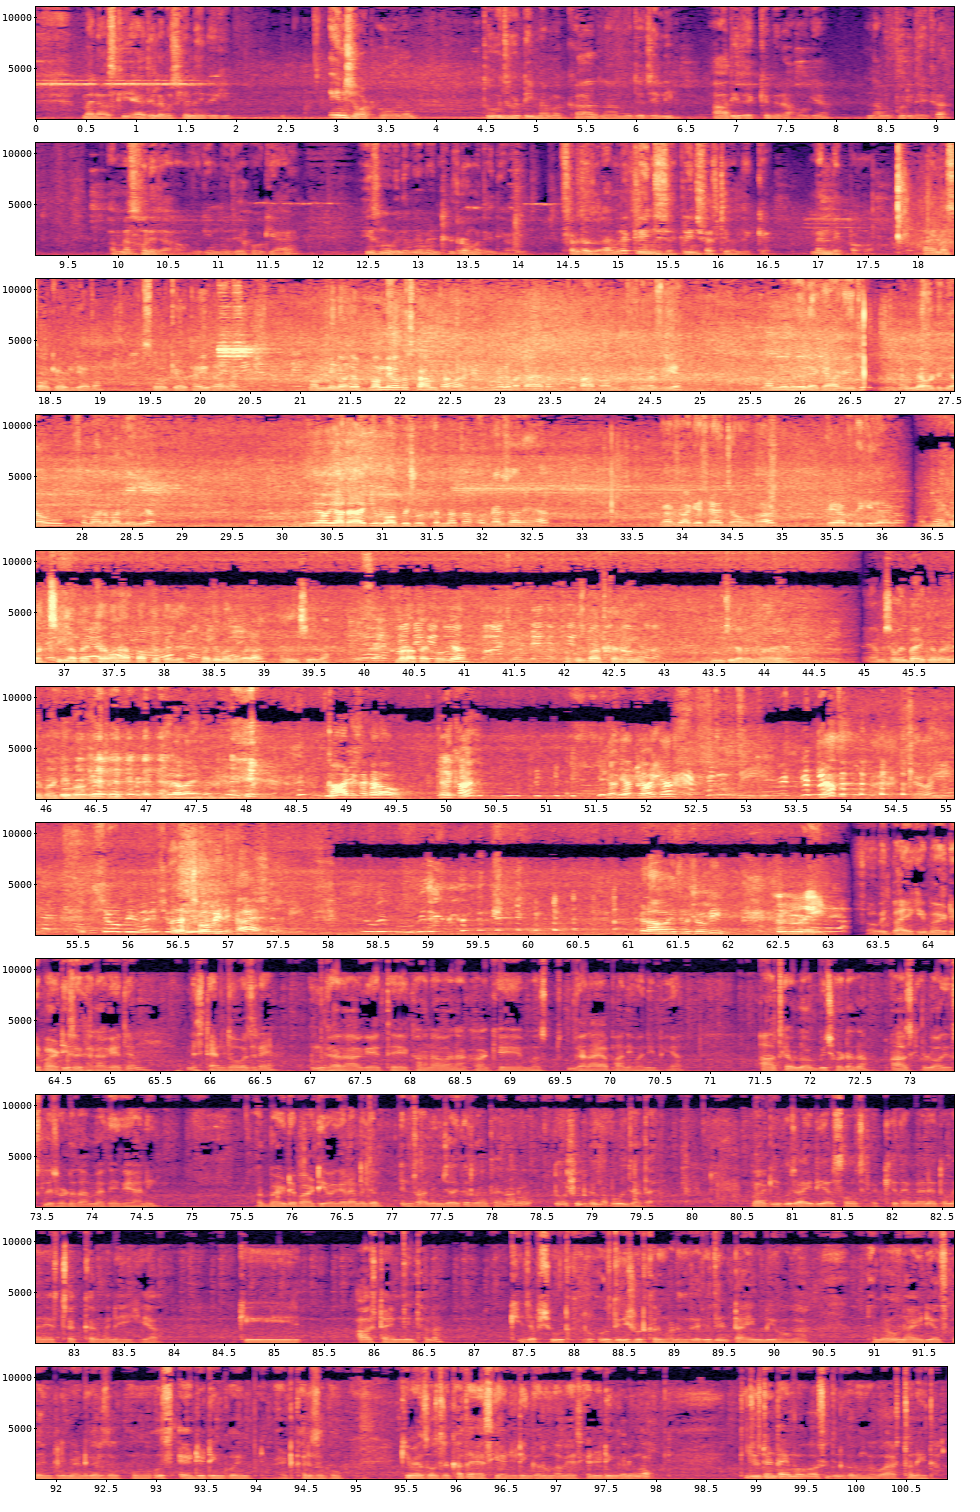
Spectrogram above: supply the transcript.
मैंने उसकी ए दिल मुश्किल नहीं देखी। इन शॉर्ट ओवरऑल तू झूठी, मैं मक्कार, ना मुझे झिली आधी देख के मेरा हो गया, ना मैं पूरी देख रहा। अब मैं सोने जा रहा हूँ, क्योंकि मुझे हो गया है। इस मूवी ने मुझे मेंटल ट्रॉमा दे दिया भाई। सर दर्द हो रहा है, मेरा क्रिंज से क्रिंज फेस्टिवल देख के। मैं नहीं देख पाऊँगा। भाई, मैं सो के उठ गया था, सो के उठाई था मैं। मम्मी ने मुझे मम्मी को कुछ काम था मार्केट में, मैंने बताया था कि पापा एनिवर्सरी है। मम्मी मुझे लेके आ गई थी। अब मैं उठ गया हूँ, सामान वामान ले लिया। तो मुझे अब याद आया कि ब्लॉग भी शूट करना था और घर जा रहे हैं यार। घर जाके शायद जाऊँ बाहर। गया तो दिख ही जाएगा। मम्मी को चीला पैक करवाना है पापा के लिए। मधुबन बड़ा एंड चीला। बड़ा पैक हो गया। तो कुछ बात कर रही हैं। हम चीला बनवा रहे हैं। हम शोहित भाई के बर्थडे पार्टी में आ गए थे। मेरा भाई का कार्ड से खड़ा हो। क्या क्या क्या क्या भाई क्या क्या क्या भाई शोभी भाई शोभी लिखा है खड़ा हुआ है शोभी शोभित भाई की बर्थडे पार्टी से घर आ गए थे हम। इस टाइम दो बज रहे हैं। घर आ गए थे खाना वाना खा के मस्त घर आया पानी वानी पिया। आज का व्लॉग भी छोटा था। आज का व्लॉग इसलिए छोटा था मैं कहीं गया नहीं। और बर्थडे पार्टी वगैरह में जब इंसान इन्जॉय कर रहा होता है ना तो शूट करना भूल जाता है। बाकी कुछ आइडिया सोच रखे थे मैंने तो मैंने इस चक्कर में नहीं किया कि आज टाइम नहीं था ना, कि जब शूट करूँ, उस दिन ही शूट करूँगा ढंग से, जिस दिन टाइम भी होगा तो मैं उन आइडियाज़ को इम्प्लीमेंट कर सकूँ, उस एडिटिंग को इम्प्लीमेंट कर सकूँ, कि मैं सोच रखा था ऐसी एडिटिंग करूँगा, वैसी एडिटिंग करूँगा तो जिस दिन टाइम होगा, उसी दिन करूँगा, वो आज तो नहीं था।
